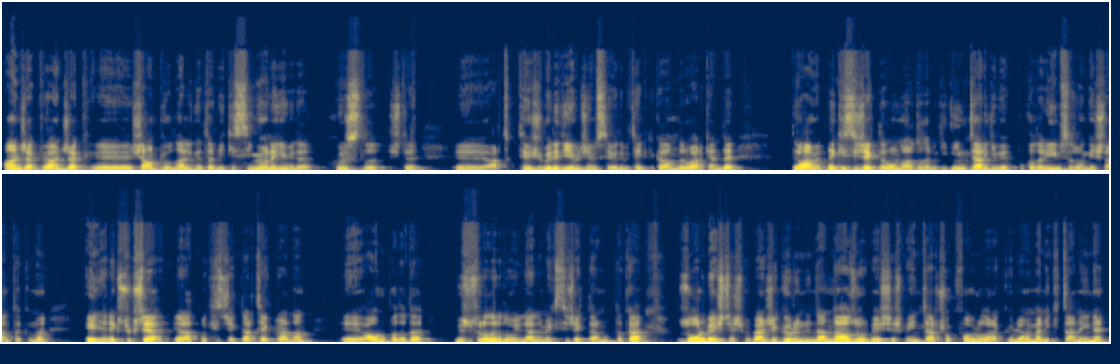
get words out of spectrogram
Ancak ve ancak e, Şampiyonlar Ligi'de tabii ki Simeone gibi de hırslı işte e, artık tecrübeli diyebileceğimiz seviyede bir teknik adamları varken de devam etmek isteyecekler. Onlar da tabii ki Inter gibi bu kadar iyi bir sezon geçiren takımı eğilerek sükse yaratmak isteyecekler. Tekrardan e, Avrupa'da da üst sıralara doğru ilerlemek isteyecekler mutlaka. Zor bir eşleşme. Bence göründüğünden daha zor bir eşleşme. Inter çok favori olarak görülüyor ama ben iki tane yine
